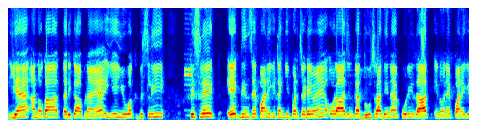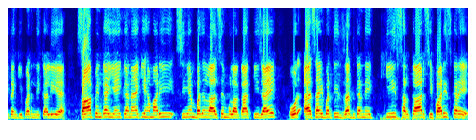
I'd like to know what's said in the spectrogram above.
यह अनोखा तरीका अपनाया है। ये युवक पिछली पिछले एक दिन से पानी की टंकी पर चढ़े हुए हैं और आज इनका दूसरा दिन है। पूरी रात इन्होंने पानी की टंकी पर निकाली है। साफ़ इनका यही कहना है कि हमारी सीएम भजन लाल से मुलाकात की जाए और ऐसा ही भर्ती रद्द करने की सरकार सिफारिश करे।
